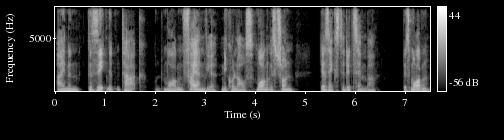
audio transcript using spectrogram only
einen gesegneten Tag und morgen feiern wir Nikolaus. Morgen ist schon der 6. Dezember. Bis morgen,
